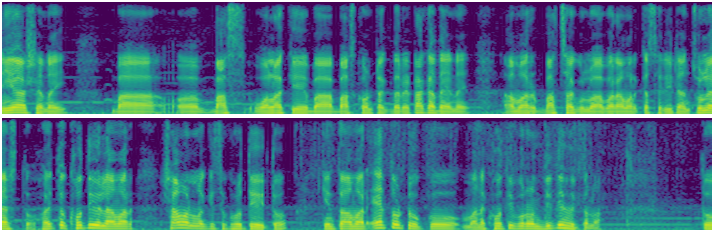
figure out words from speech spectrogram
নিয়ে আসে নাই। বা বাসওয়ালাকে বা বাস কন্ট্রাক্টারে টাকা দেয় নাই, আমার বাচ্চাগুলো আবার আমার কাছে রিটার্ন চলে আসতো। হয়তো ক্ষতি হলে আমার সামান্য কিছু ক্ষতি হইতো, কিন্তু আমার এতটুকু মানে ক্ষতিপূরণ দিতে হইতো না। তো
